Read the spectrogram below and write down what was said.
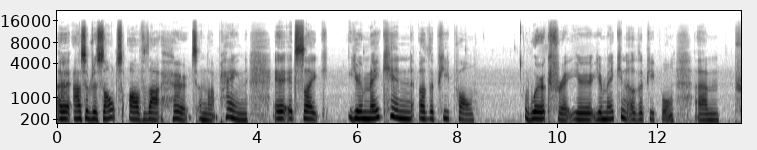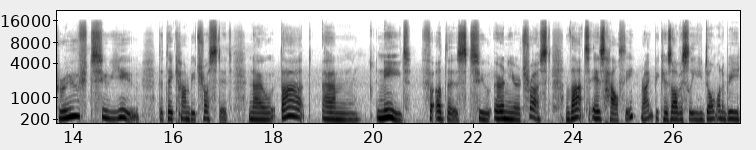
uh, as a result of that hurt and that pain, it, it's like you're making other people work for it. You're you're making other people um, prove to you that they can be trusted. Now that um, need for others to earn your trust, that is healthy, right? Because obviously you don't want to be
